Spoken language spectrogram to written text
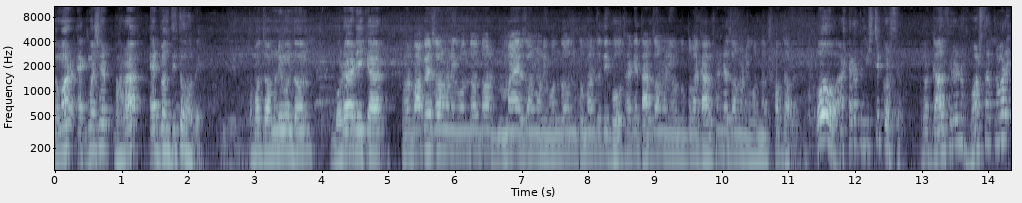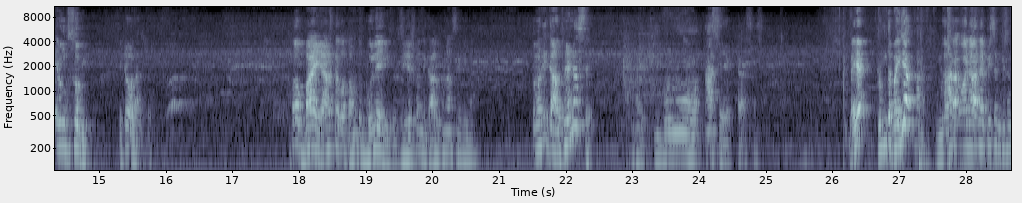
তোমার এক মাসের ভাড়া অ্যাডভান্স দিতে হবে। তোমার জন্ম নিবন্ধন ভোটার আইডি কার্ড তোমার বাপের জন্ম নিবন্ধন তোমার মায়ের জন্ম নিবন্ধন তোমার যদি বউ থাকে তার জন্ম নিবন্ধন তোমার গার্লফ্রেন্ডের জন্ম নিবন্ধন সব দেওয়া লাগবে। ও আর টাকা তো মিস্টেক করছে। তোমার গার্লফ্রেন্ডের হোয়াটসঅ্যাপ নাম্বার এবং ছবি এটাও লাগবে। ও ভাই আর একটা কথা আমি তো ভুলে গেছি জিজ্ঞেস করি গার্লফ্রেন্ড আছে কিনা? তোমার কি গার্লফ্রেন্ড আছে? ভাই কি বলব আছে একটা আছে। বাইরে রুমতে বাইরে ওই না না, পিছন পিছন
